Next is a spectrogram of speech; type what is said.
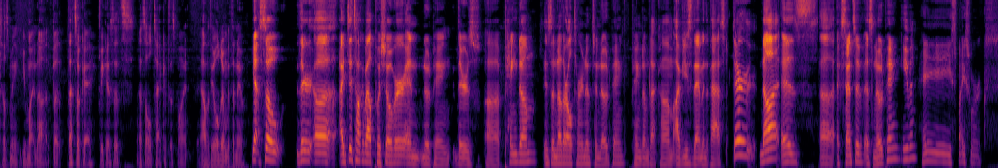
tells me you might not, but that's okay because it's that's old tech at this point. Out with the old in with the new. Yeah. So there, uh, I did talk about pushover and node ping. There's uh, Pingdom is another alternative to node ping. Pingdom.com. I've used them in the past. They're not as uh, extensive as node ping even. Hey, Spiceworks.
